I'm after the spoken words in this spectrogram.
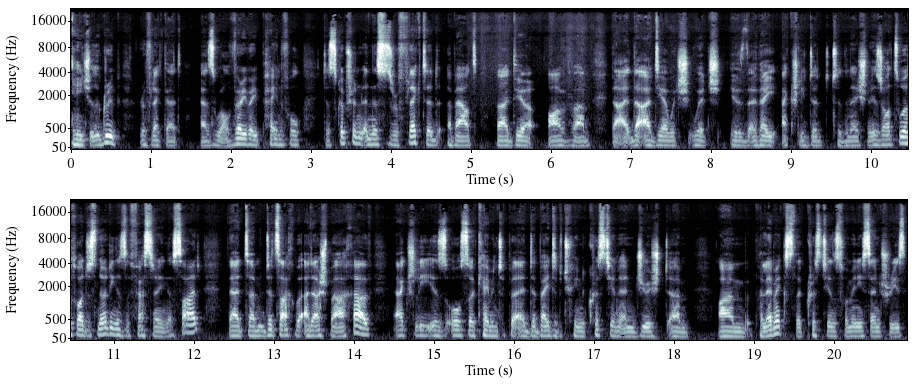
in each of the group reflect that as well. Very, very painful description, and this is reflected about the idea of um, the, the idea which which is they actually did to the nation of Israel. It's worthwhile just noting as a fascinating aside that um, Ditzach Adash Ba'achav actually is also came into a debate between Christian and Jewish um, um, polemics that Christians for many centuries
